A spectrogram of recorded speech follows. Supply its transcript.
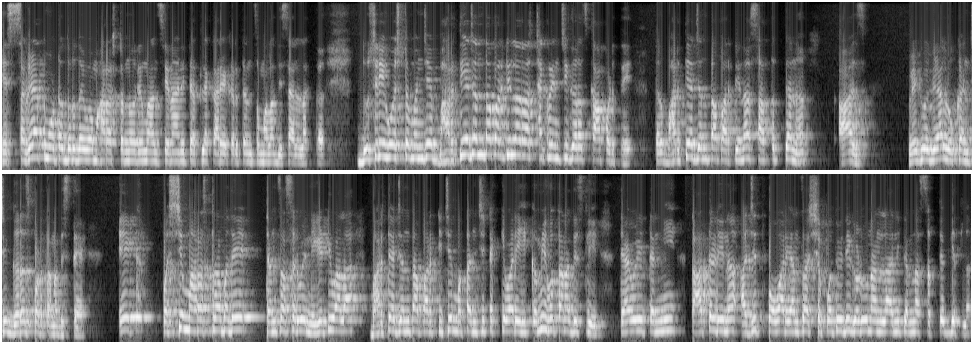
हे सगळ्यात मोठं दुर्दैव महाराष्ट्र नवनिर्माण सेना आणि त्यातल्या कार्यकर्त्यांचं मला दिसायला लागतं. दुसरी गोष्ट म्हणजे भारतीय जनता पार्टीला राज ठाकरेंची गरज का पडते? तर भारतीय जनता पार्टीनं सातत्यानं आज वेगवेगळ्या लोकांची गरज पडताना दिसते. एक पश्चिम महाराष्ट्रामध्ये त्यांचा सर्वे निगेटिव्ह आला. भारतीय जनता पार्टीचे मतांची टक्केवारी ही कमी होताना दिसली. त्यावेळी त्यांनी तातडीनं अजित पवार यांचा शपथविधी घडवून आणला आणि त्यांना सत्तेत घेतलं.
